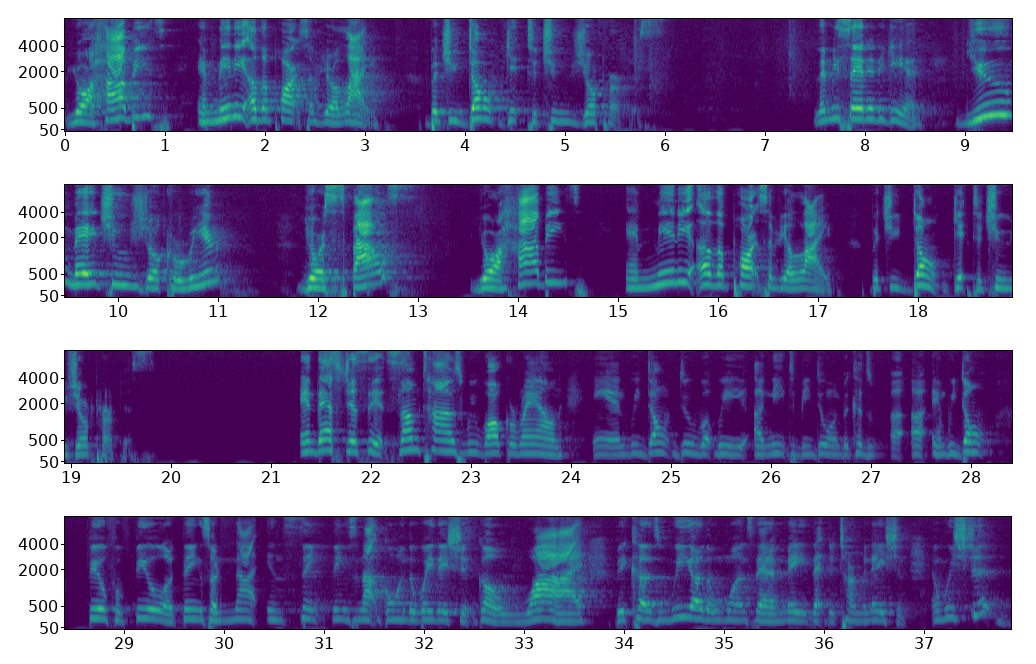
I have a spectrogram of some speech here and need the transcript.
your hobbies, and many other parts of your life but you don't get to choose your purpose. Let me say it again. You may choose your career, your spouse, your hobbies, and many other parts of your life, but you don't get to choose your purpose. And that's just it. Sometimes we walk around and we don't do what we uh, need to be doing because, uh, uh, and we don't feel fulfilled or things are not in sync, things not going the way they should go. Why? Because we are the ones that have made that determination, and we shouldn't.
